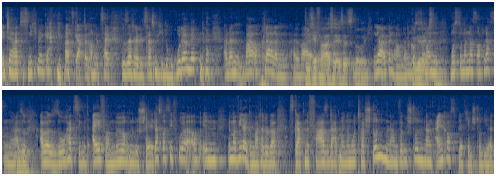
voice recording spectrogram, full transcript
Hinterher hat sie es nicht mehr gerne gemacht. Es gab dann auch eine Zeit, wo sie gesagt hat, jetzt lass mich in Ruhe damit. Ne? Aber dann war auch klar, dann äh, war Diese Phase ist jetzt durch. ja, genau. Dann die musste man, musste man das auch lassen. Ne? Also, aber so hat sie mit Eifer Möhren geschält. Das, was sie früher auch eben immer wieder gemacht hat. Oder es gab eine Phase, da hat meine Mutter stundenlang, wirklich stundenlang Einkaufsblättchen studiert.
